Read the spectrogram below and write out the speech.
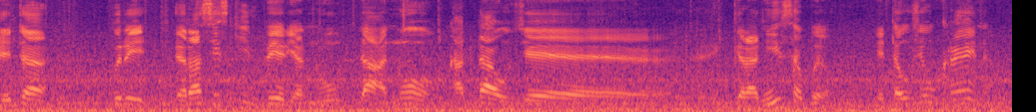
Это при Российской империи, ну да, но когда уже граница была, это уже Украина.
